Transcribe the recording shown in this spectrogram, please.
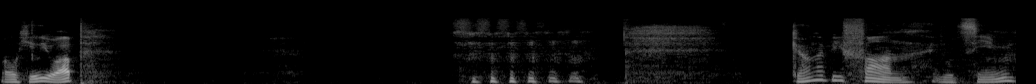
I'll heal you up. Gonna be fun, it would seem.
